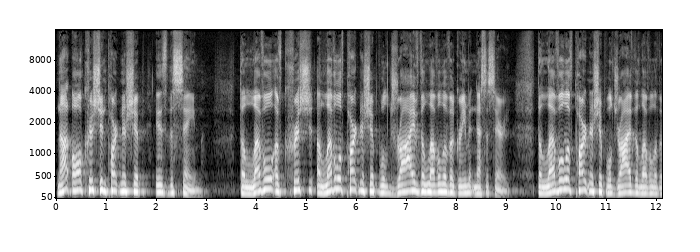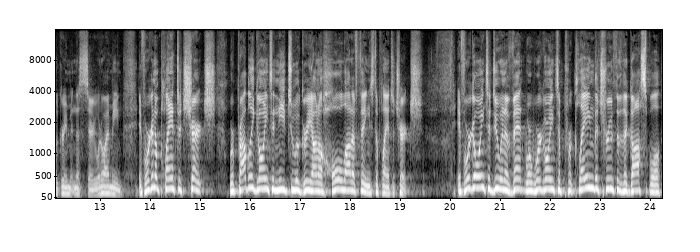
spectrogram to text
Not all Christian partnership is the same. The level of Christian, a level of partnership will drive the level of agreement necessary. The level of partnership will drive the level of agreement necessary. What do I mean? If we're going to plant a church, we're probably going to need to agree on a whole lot of things to plant a church. If we're going to do an event where we're going to proclaim the truth of the gospel,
